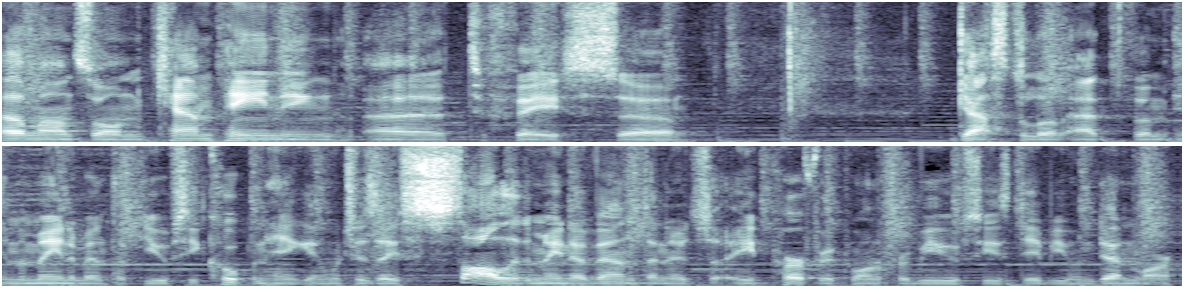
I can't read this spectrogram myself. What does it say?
Hermansson campaigning uh, to face uh, Gastelum at the, in the main event at UFC Copenhagen, which is a solid main event and it's a perfect one for UFC's debut in Denmark.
